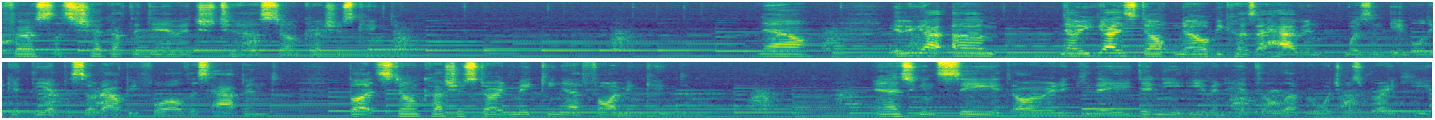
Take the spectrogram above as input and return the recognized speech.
But first, let's check out the damage to Stonecrusher's kingdom. Now, if you got um, now you guys don't know because I haven't wasn't able to get the episode out before all this happened, but Stonecrusher started making a farming kingdom. And as you can see, it already they didn't even hit the lever, which was right here.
